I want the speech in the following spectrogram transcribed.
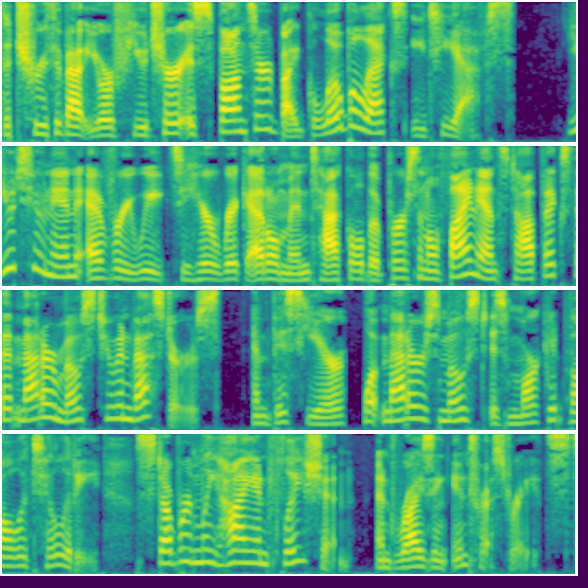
The Truth About Your Future is sponsored by Global X ETFs. You tune in every week to hear Ric Edelman tackle the personal finance topics that matter most to investors. And this year, what matters most is market volatility, stubbornly high inflation, and rising interest rates.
